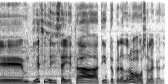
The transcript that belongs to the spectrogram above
Eh, 10 y 16, está Tinto esperándonos, vamos a la calle.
